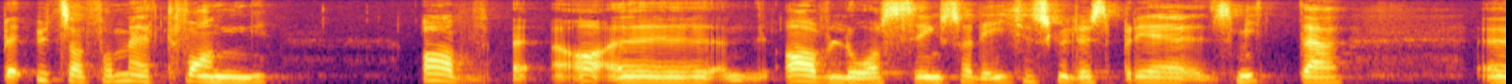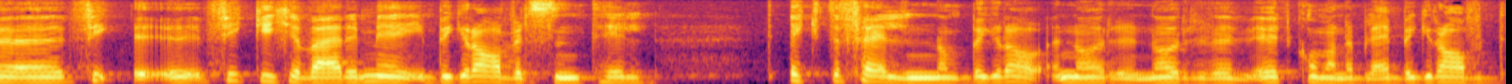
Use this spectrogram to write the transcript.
ble utsatt for mer tvang. Av, eh, avlåsing, så det ikke skulle spre smitte. Eh, fikk, fikk, ikke være med i begravelsen til ektefellen når, når vedkommende ble begravd.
